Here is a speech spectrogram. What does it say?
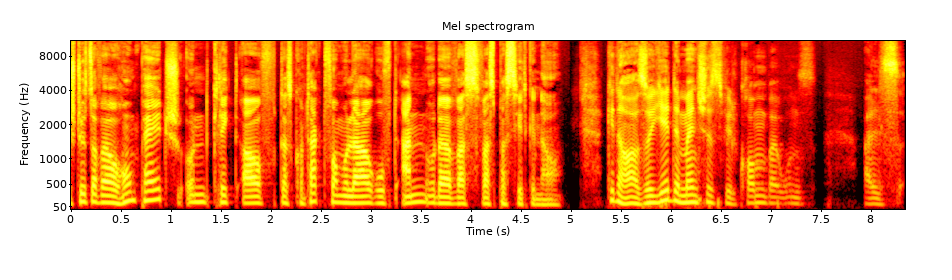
stößt auf eure Homepage und klickt auf das Kontaktformular, ruft an oder was, was passiert genau? Genau, also jeder Mensch ist willkommen bei uns als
